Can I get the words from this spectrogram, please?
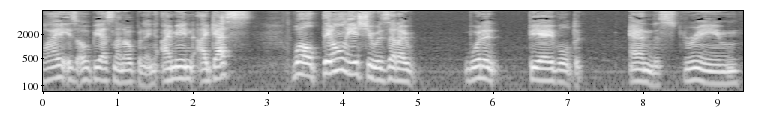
Why is OBS not opening? I mean, I guess. Well, the only issue is that I wouldn't be able to end the stream.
